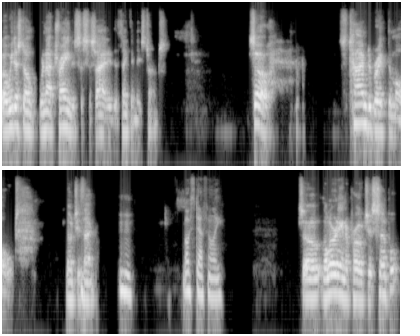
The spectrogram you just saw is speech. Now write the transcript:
But we just don't. We're not trained as a society to think in these terms. So it's time to break the mold, don't you think? Mm-hmm. Most definitely. So the learning approach is simple,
